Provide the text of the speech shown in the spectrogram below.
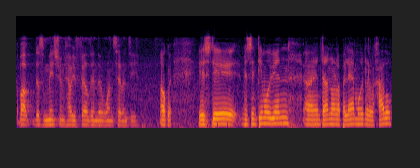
about the submission, how you felt in the 170. Okay. Este, me sentí muy bien ah, entrando a la pelea, muy relajado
